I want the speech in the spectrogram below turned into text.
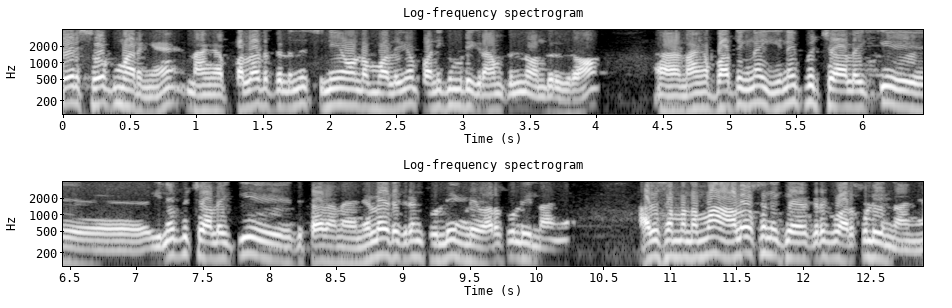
பேர் சிவகுமாருங்க நாங்க பல இருந்து சினியவண்டம்பாளையம் பனிக்கம்பட்டி கிராமத்துலேருந்து வந்திருக்கிறோம். நாங்கள் பார்த்தீங்கன்னா இணைப்பு சாலைக்கு இணைப்பு சாலைக்கு இதுக்கான நிலம் எடுக்கிறேன்னு சொல்லி எங்களை வர சொல்லியிருந்தாங்க. அது சம்மந்தமாக ஆலோசனை கேட்கறதுக்கு வர சொல்லியிருந்தாங்க.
